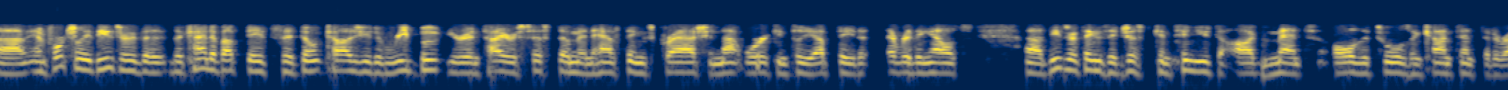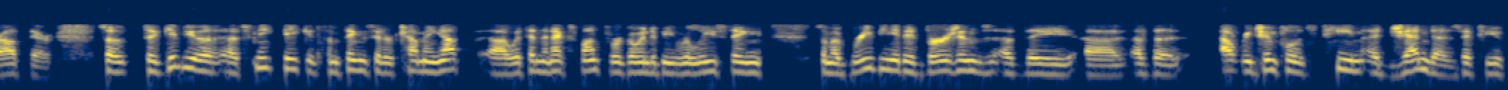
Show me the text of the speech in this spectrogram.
Uh, unfortunately, these are the, the kind of updates that don't cause you to reboot your entire system and have things crash and not work until you update everything else. Uh, these are things that just continue to augment all the tools and content that are out there. So to give you a, a sneak peek at some things that are coming up uh, within the next month, we're going to be releasing some abbreviated versions of the uh, of the outreach influence team agendas. If you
